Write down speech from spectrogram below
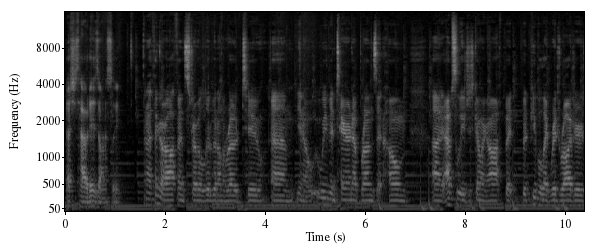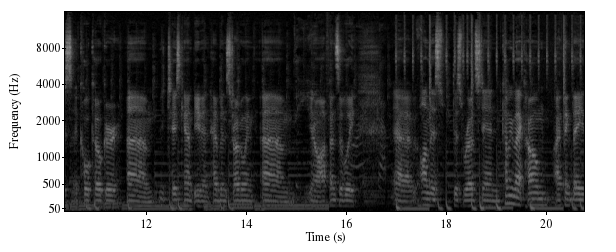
that's just how it is. Honestly. And I think our offense struggled a little bit on the road too. Um, you know, we've been tearing up runs at home, uh, absolutely just going off. But but people like Ridge Rogers, and Cole Coker, um, Chase Kemp even have been struggling. Um, you know, offensively. Uh, on this this road stand, coming back home, I think they,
